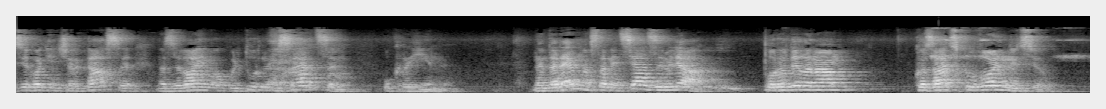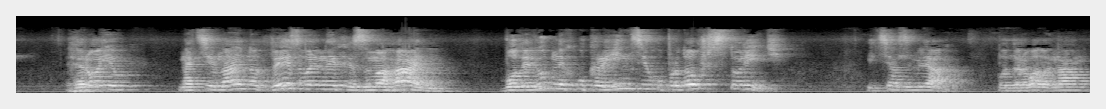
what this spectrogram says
Сьогодні Черкаси називаємо культурним серцем України. Недаремно саме ця земля породила нам козацьку вольницю, героїв національно-визвольних змагань, волелюбних українців упродовж століть. І ця земля подарувала нам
